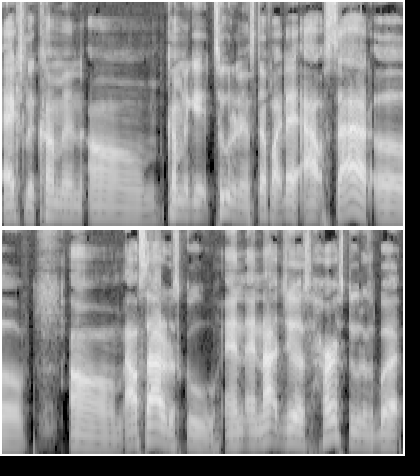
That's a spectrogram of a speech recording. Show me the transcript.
actually coming um coming to get tutored and stuff like that outside of um outside of the school and and not just her students but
